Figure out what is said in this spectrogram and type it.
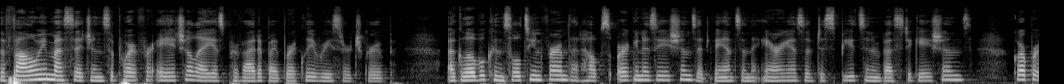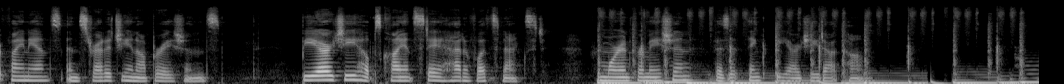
The following message and support for AHLA is provided by Berkeley Research Group, a global consulting firm that helps organizations advance in the areas of disputes and investigations, corporate finance, and strategy and operations. BRG helps clients stay ahead of what's next. For more information, visit thinkbrg.com.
